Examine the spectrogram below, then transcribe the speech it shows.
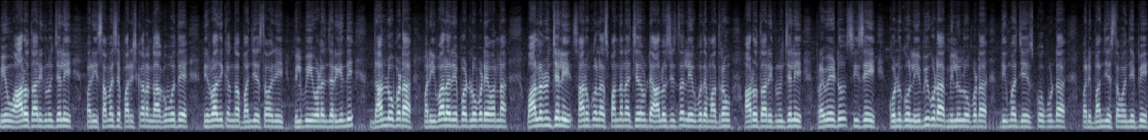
మేము ఆరో తారీఖు నుంచి వెళ్ళి మరి ఈ సమస్య పరిష్కారం కాకపోతే నిర్వాధికంగా బంద్ చేస్తామని పిలుపు ఇవ్వడం జరిగింది. దాని లోపల మరి ఇవాళ రేపటి లోపల ఏమన్నా వాళ్ళ నుంచి వెళ్ళి సానుకూల స్పందన వచ్చేది ఉంటే ఆలోచిస్తాం. లేకపోతే మాత్రం ఆరో తారీఖు నుంచి వెళ్ళి ప్రైవేటు సీసీఐ కొనుగోలు ఇవి కూడా మిల్లు లోపల దిగుమతి చేసుకోకుండా మరి బంద్ చేస్తామని చెప్పి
